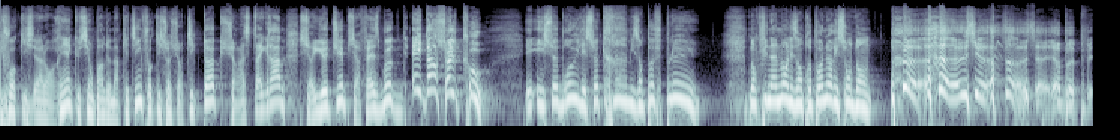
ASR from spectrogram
Il faut qu'il, alors rien que si on parle de marketing, il faut qu'il soit sur TikTok, sur Instagram, sur YouTube, sur Facebook, et d'un seul coup. Et, ils se brûlent et se crament, ils en peuvent plus. Donc finalement, les entrepreneurs, ils sont dans J'en peux plus.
